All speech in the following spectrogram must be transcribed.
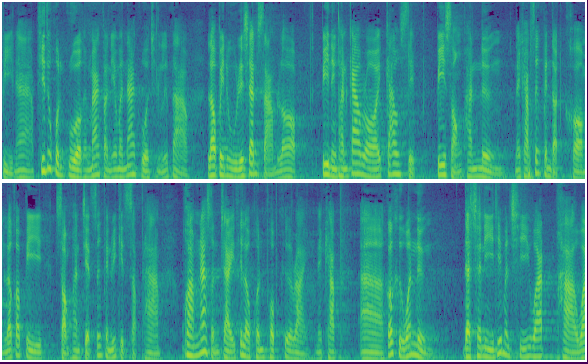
ปีหน้า ที่ทุกคนกลัวกันมากตอนนี้มันน่ากลัวจริงหรือเปล่า เราไปดูริชั่น3รอบ ปี 1990 ปี 2001 นะครับซึ่งเป็น .com แล้วก็ปี 2007 ซึ่งเป็นวิกฤตสับพรามความน่าสนใจที่เราค้นพบคืออะไรนะครับ ก็คือว่า 1 ดัชนีที่มันชี้วัดภาวะ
